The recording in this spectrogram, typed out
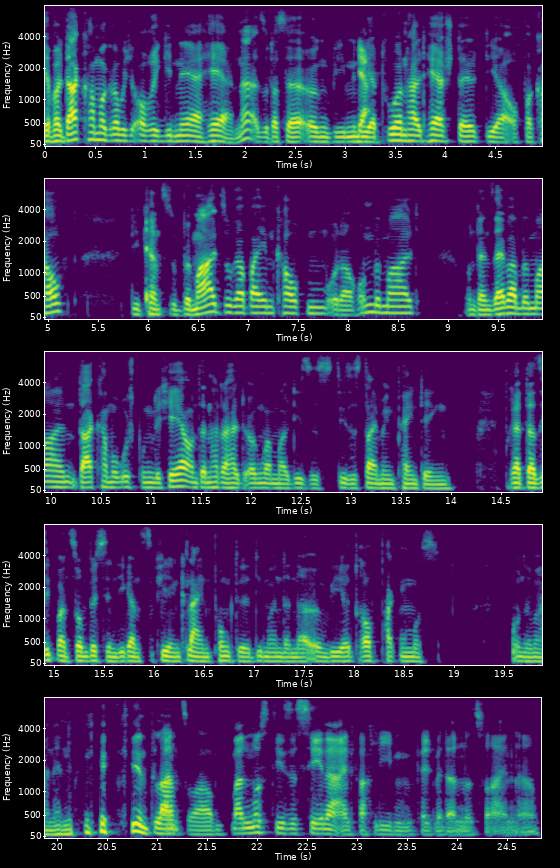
Ja, weil da kam er, glaube ich, originär her, ne? Also, dass er irgendwie Miniaturen ja. halt herstellt, die er auch verkauft. Die kannst du bemalt sogar bei ihm kaufen oder auch unbemalt und dann selber bemalen. Da kam er ursprünglich her und dann hat er halt irgendwann mal dieses, dieses Diamond Painting Brett. Da sieht man so ein bisschen die ganzen vielen kleinen Punkte, die man dann da irgendwie draufpacken muss, um immer einen, den Plan man, zu haben. Man muss diese Szene einfach lieben, fällt mir dann nur so ein. Ja,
